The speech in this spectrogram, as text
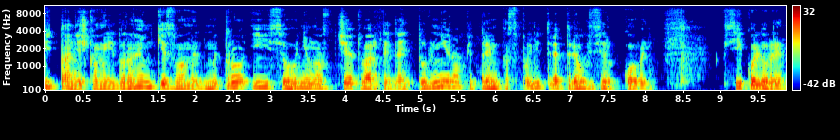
Вітаннячка, мої дорогенькі, з вами Дмитро. І сьогодні у нас четвертий день турніра. Підтримка з повітря трьохзірковий. Всі кольори.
